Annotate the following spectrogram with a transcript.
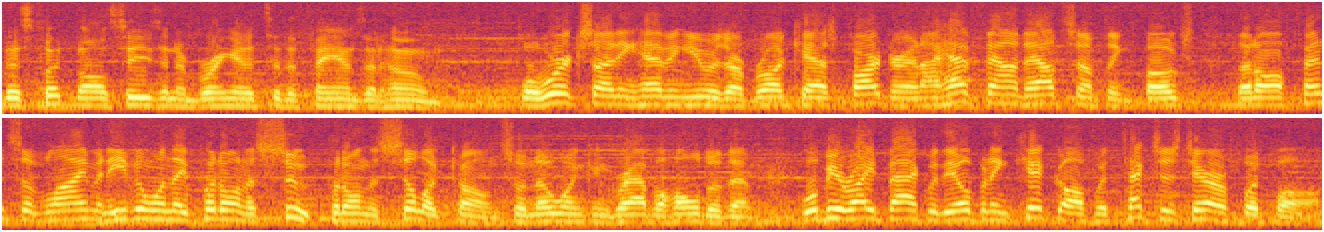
this football season and bringing it to the fans at home. Well, we're exciting having you as our broadcast partner, and I have found out something, folks, that offensive linemen, even when they put on a suit, put on the silicone so no one can grab a hold of them. We'll be right back with the opening kickoff with Texas Terror football.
